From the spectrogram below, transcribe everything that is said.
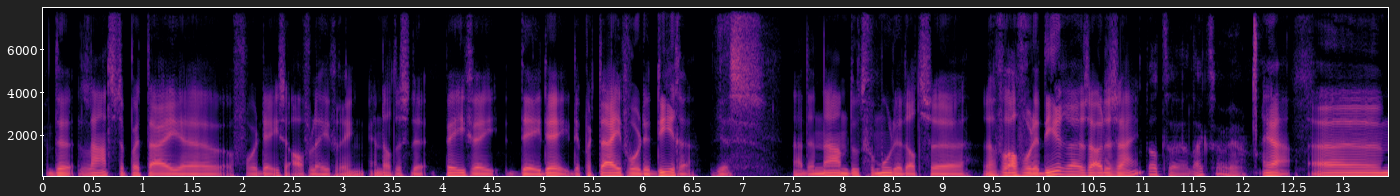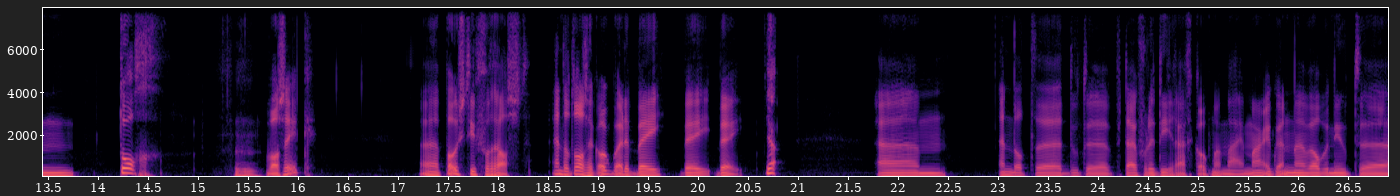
de laatste partij eh, voor deze aflevering. En dat is de PVDD, de Partij voor de Dieren. Yes. Nou, de naam doet vermoeden dat ze eh, vooral voor de dieren zouden zijn. Dat eh, lijkt zo, ja. Ja, ehm, toch Mhm. was ik positief verrast. En dat was ik ook bij de BBB. Ja. Ehm, en dat eh, doet de Partij voor de Dieren eigenlijk ook met mij. Maar ik ben eh, wel benieuwd eh,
